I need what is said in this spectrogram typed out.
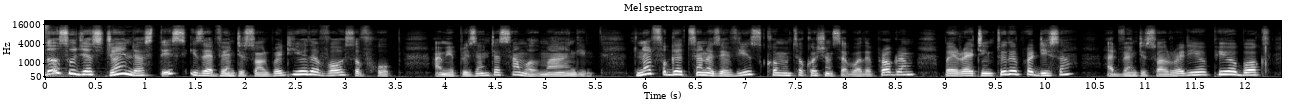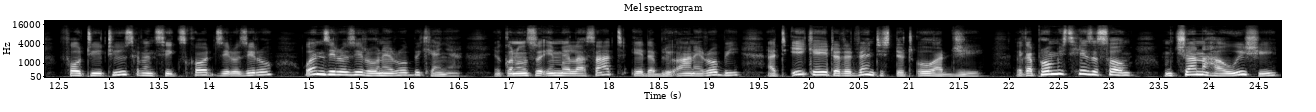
Those who just joined us, this is Adventist World Radio, the voice of hope. I'm your presenter, Samuel Maangi. Do not forget to send us your views, comments, or questions about the program by writing to the producer, Adventist World Radio, PO Box 42276, code 00100, Nairobi, Kenya. You can also email us at awrnairobi at ek.adventist.org. Like I promised, here's a song, Mchana Hauishi,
